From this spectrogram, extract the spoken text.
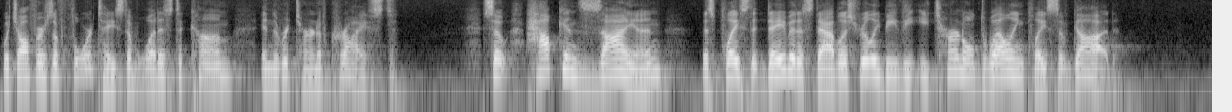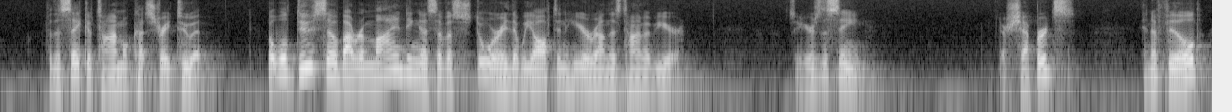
which offers a foretaste of what is to come in the return of Christ. So, how can Zion, this place that David established, really be the eternal dwelling place of God? For the sake of time, I'll cut straight to it. But we'll do so by reminding us of a story that we often hear around this time of year. So here's the scene. There are shepherds in a field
